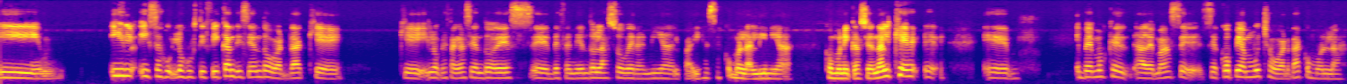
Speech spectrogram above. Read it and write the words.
y, y, se lo justifican diciendo, ¿verdad?, que, que lo que están haciendo es eh, defendiendo la soberanía del país. Esa es como la línea comunicacional que eh, eh, vemos que además se, se, copia mucho, ¿verdad? Como las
